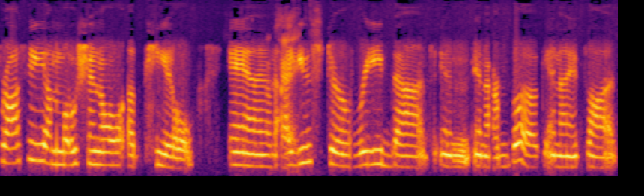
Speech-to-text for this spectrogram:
Frothy emotional appeal. And okay. I used to read that in, in our book, and I thought,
